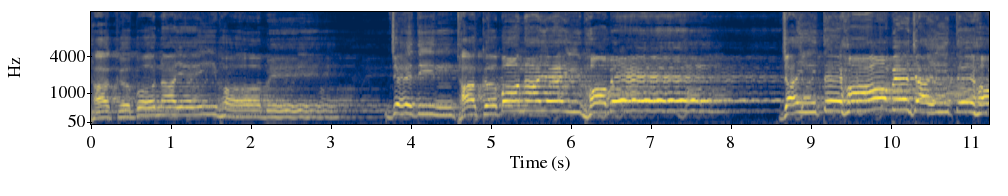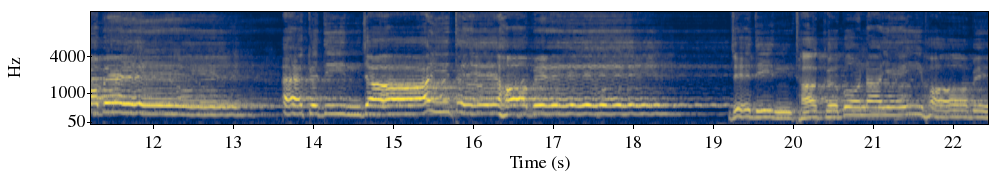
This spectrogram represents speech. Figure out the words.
থাকব না এই ভবে, যেদিন থাকব না এই ভবে, যাইতে হবে যাইতে হবে। একদিন যাইতে হবে। যেদিন থাকব না এই ভবে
